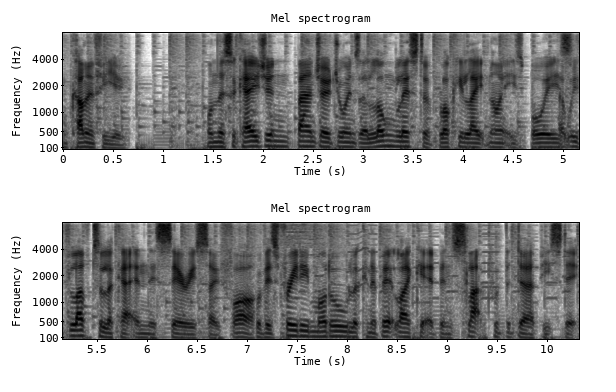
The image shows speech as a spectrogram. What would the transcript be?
I'm coming for you. On this occasion, Banjo joins a long list of blocky late 90s boys that we've loved to look at in this series so far, with his 3D model looking a bit like it had been slapped with the derpy stick.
